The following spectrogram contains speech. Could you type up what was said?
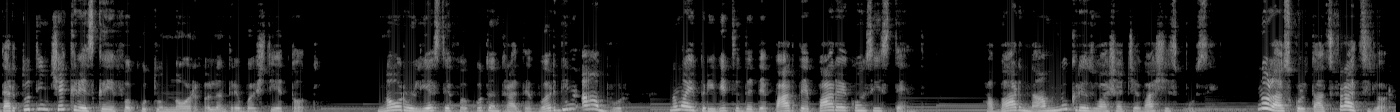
Dar tu din ce crezi că e făcut un nor?" îl întrebă știe tot. Norul este făcut într-adevăr din abur. Numai privit de departe pare consistent. Habar n-am, nu crezu așa ceva și spuse. Nu-l ascultați, fraților!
